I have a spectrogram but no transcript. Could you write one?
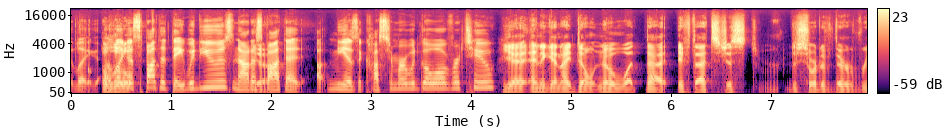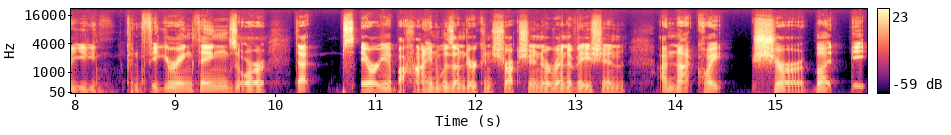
like A like a spot that they would use, not a Yeah. spot that uh, me as a customer would go over to. yeah, and again, I don't know what that if that's just r- sort of they're reconfiguring things or that area behind was under construction or renovation. I'm not quite sure, but it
